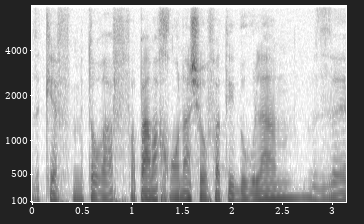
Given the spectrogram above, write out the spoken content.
זה כיף מטורף. הפעם האחרונה שהופעתי באולם, זה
